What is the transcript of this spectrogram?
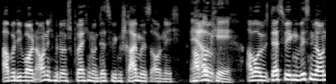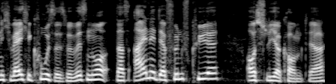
aber die wollen auch nicht mit uns sprechen und deswegen schreiben wir es auch nicht. Ja, aber, okay. Aber deswegen wissen wir auch nicht, welche Kuh es ist. Wir wissen nur, dass eine der fünf Kühe aus Schlier kommt, ja.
